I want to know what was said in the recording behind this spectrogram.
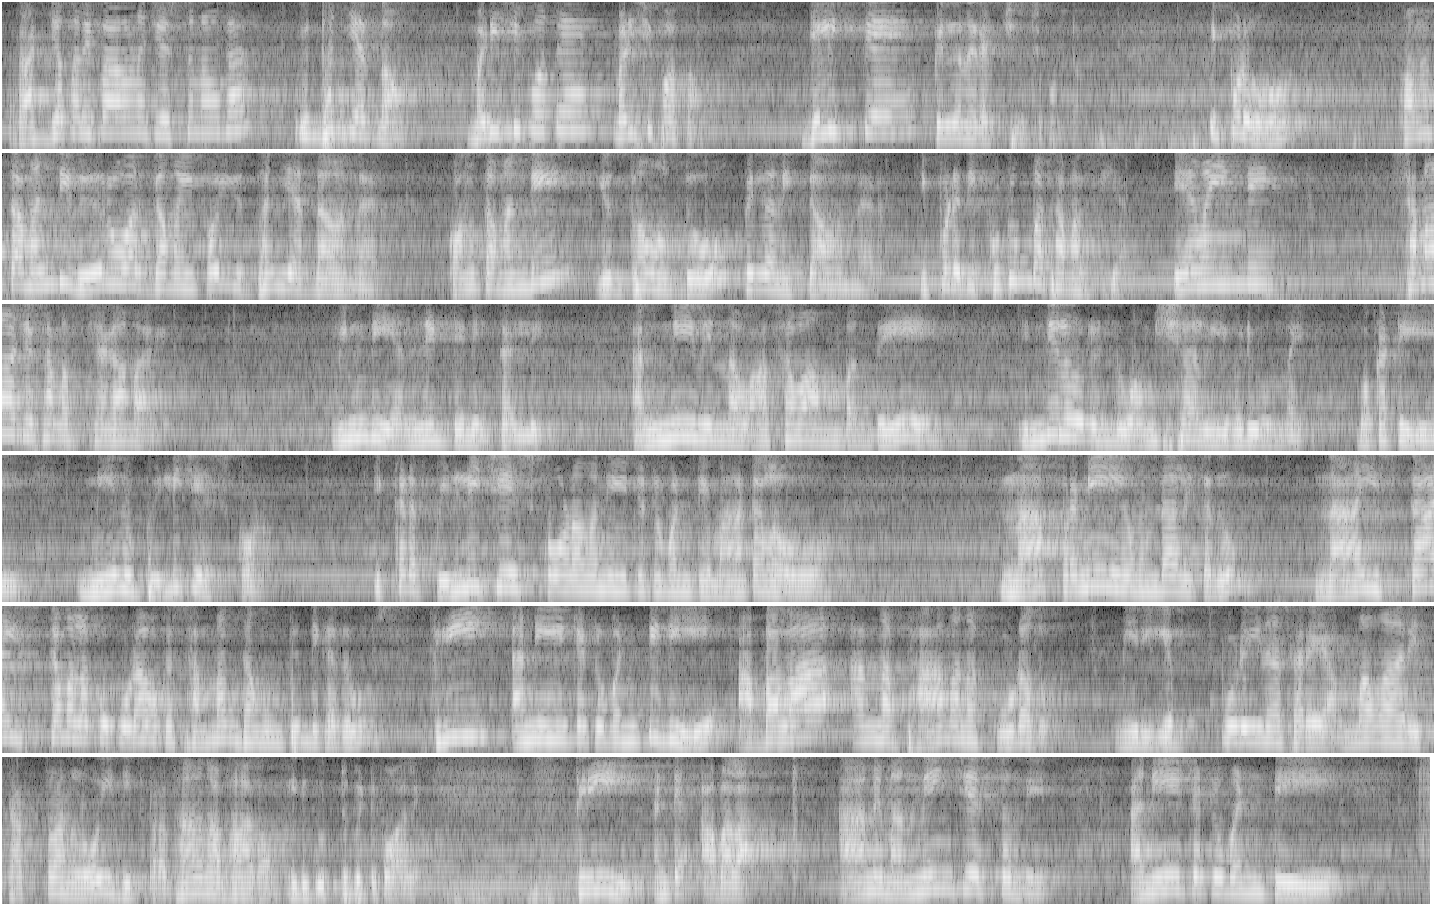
రాజ్య పరిపాలన చేస్తున్నావుగా? యుద్ధం చేద్దాం. మడిసిపోతే మడిసిపోతాం. గెలిస్తే పిల్లని రక్షించుకుంటాం. ఇప్పుడు కొంతమంది వేరు వర్గమైపోయి యుద్ధం చేద్దామన్నారు. కొంతమంది యుద్ధం వద్దు పిల్లనిద్దామన్నారు. ఇప్పుడు అది కుటుంబ సమస్య. ఏమైంది? సమాజ సమస్యగా మారి వింది అన్నింటినీ తల్లి. అన్నీ విన్న వాసవాంబంది. ఇందులో రెండు అంశాలు ఇవిడి ఉన్నాయి. ఒకటి నేను పెళ్ళి చేసుకోవడం. ఇక్కడ పెళ్ళి చేసుకోవడం అనేటటువంటి మాటలో నా ప్రమేయం ఉండాలి కదూ? నా ఇష్టాయిష్టములకు కూడా ఒక సంబంధం ఉంటుంది కదూ? స్త్రీ అనేటటువంటిది అబల అన్న భావన కూడదు. మీరు ఎప్పుడైనా సరే అమ్మవారి తత్వంలో ఇది ప్రధాన భాగం. ఇది గుర్తుపెట్టుకోవాలి. స్త్రీ అంటే అబల. ఆమె మన్నేం చేస్తుంది? అనేటటువంటి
